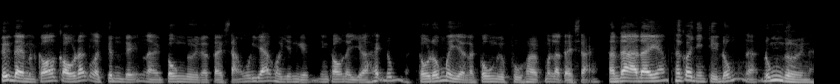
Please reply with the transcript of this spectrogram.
Trước đây mình có câu rất là kinh điển là con người là tài sản quý giá của doanh nghiệp nhưng câu này giờ hết đúng rồi. câu đúng bây giờ là con người phù hợp mới là tài sản thành ra ở đây á, nó có những chữ đúng nè, đúng người nè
